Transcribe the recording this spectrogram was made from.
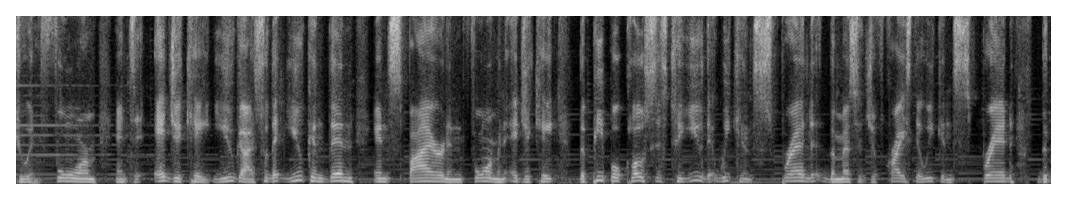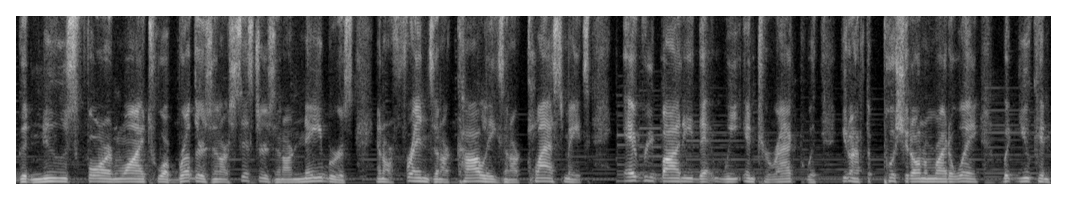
to inform, and to educate you guys so that you can then inspire and inform and educate the people closest to you, that we can spread the message of Christ, that we can spread the good news far and wide to our brothers and our sisters and our neighbors and our friends and our colleagues and our classmates, everybody that we interact with. You don't have to push it on them right away, but you can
